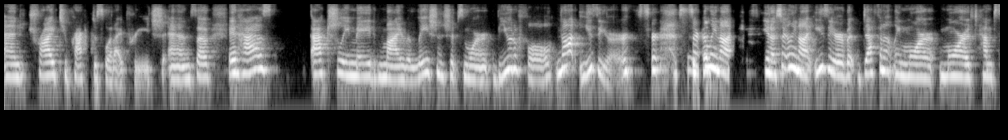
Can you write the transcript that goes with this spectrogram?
and try to practice what I preach. And so it has actually made my relationships more beautiful not easier certainly not you know certainly not easier but definitely more more attempts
